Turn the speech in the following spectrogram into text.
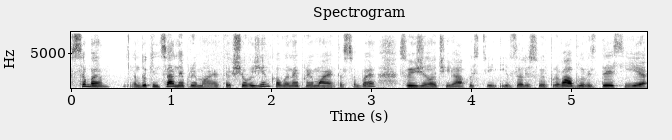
себе. До кінця не приймаєте. Якщо ви жінка, ви не приймаєте себе, свої жіночі якості і взагалі свою привабливість. Десь є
